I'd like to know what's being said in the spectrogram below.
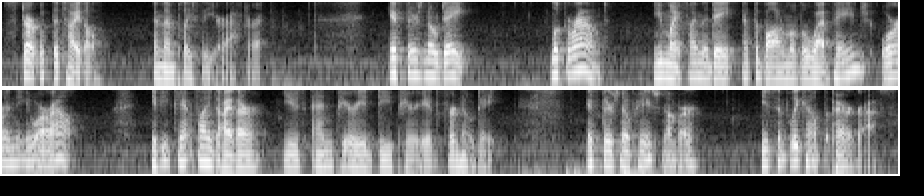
start with the title and then place the year after it. If there's no date, look around. You might find the date at the bottom of a web page or in the URL. If you can't find either, use N period D period for no date. If there's no page number, you simply count the paragraphs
